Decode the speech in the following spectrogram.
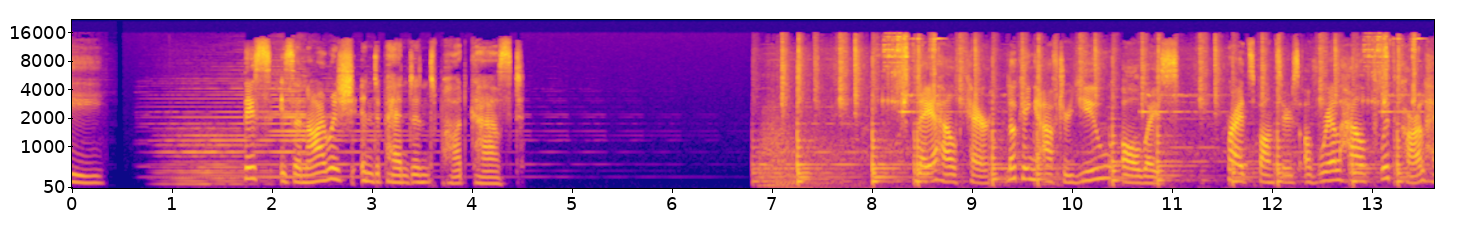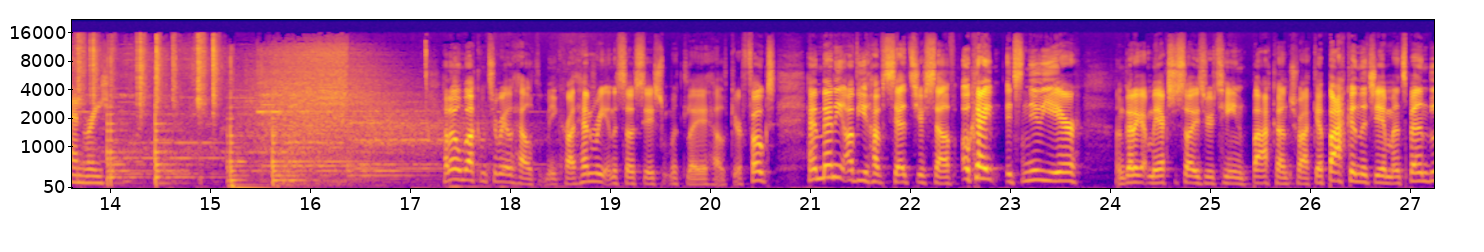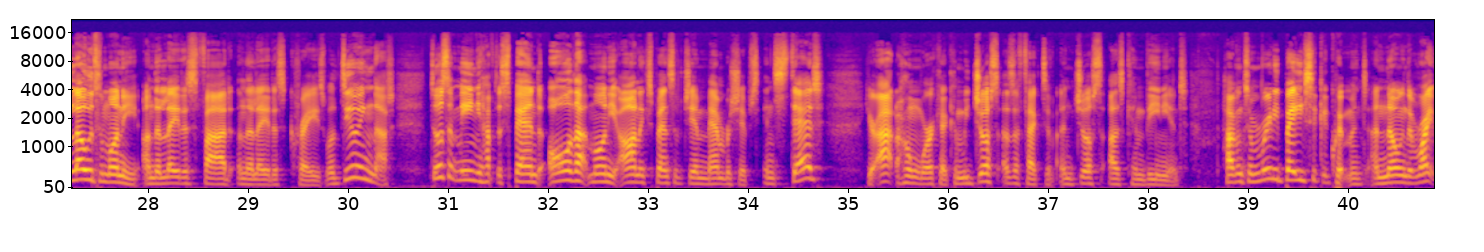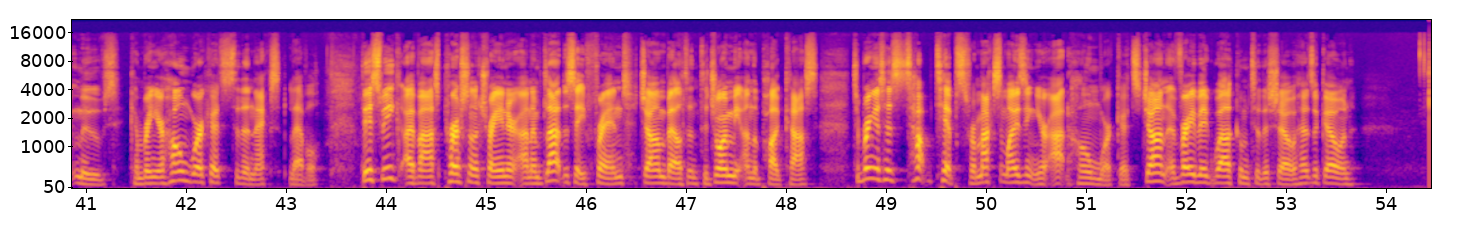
This is an Irish Independent podcast. Laya Healthcare, looking after you always. Proud sponsors of Real Health with Karl Henry. Hello and welcome to Real Health with me, Karl Henry, in association with Laya Healthcare. Folks, how many of you have said to yourself, okay, it's New Year, I'm going to get my exercise routine back on track, get back in the gym, and spend loads of money on the latest fad and the latest craze. Well, doing that doesn't mean you have to spend all that money on expensive gym memberships. Instead, your at home workout can be just as effective and just as convenient. Having some really basic equipment and knowing the right moves can bring your home workouts to the next level. This week, I've asked personal trainer and I'm glad to say friend, John Belton, to join me on the podcast to bring us his top tips for maximizing your at home workouts. John, a very big welcome to the show. How's it going?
